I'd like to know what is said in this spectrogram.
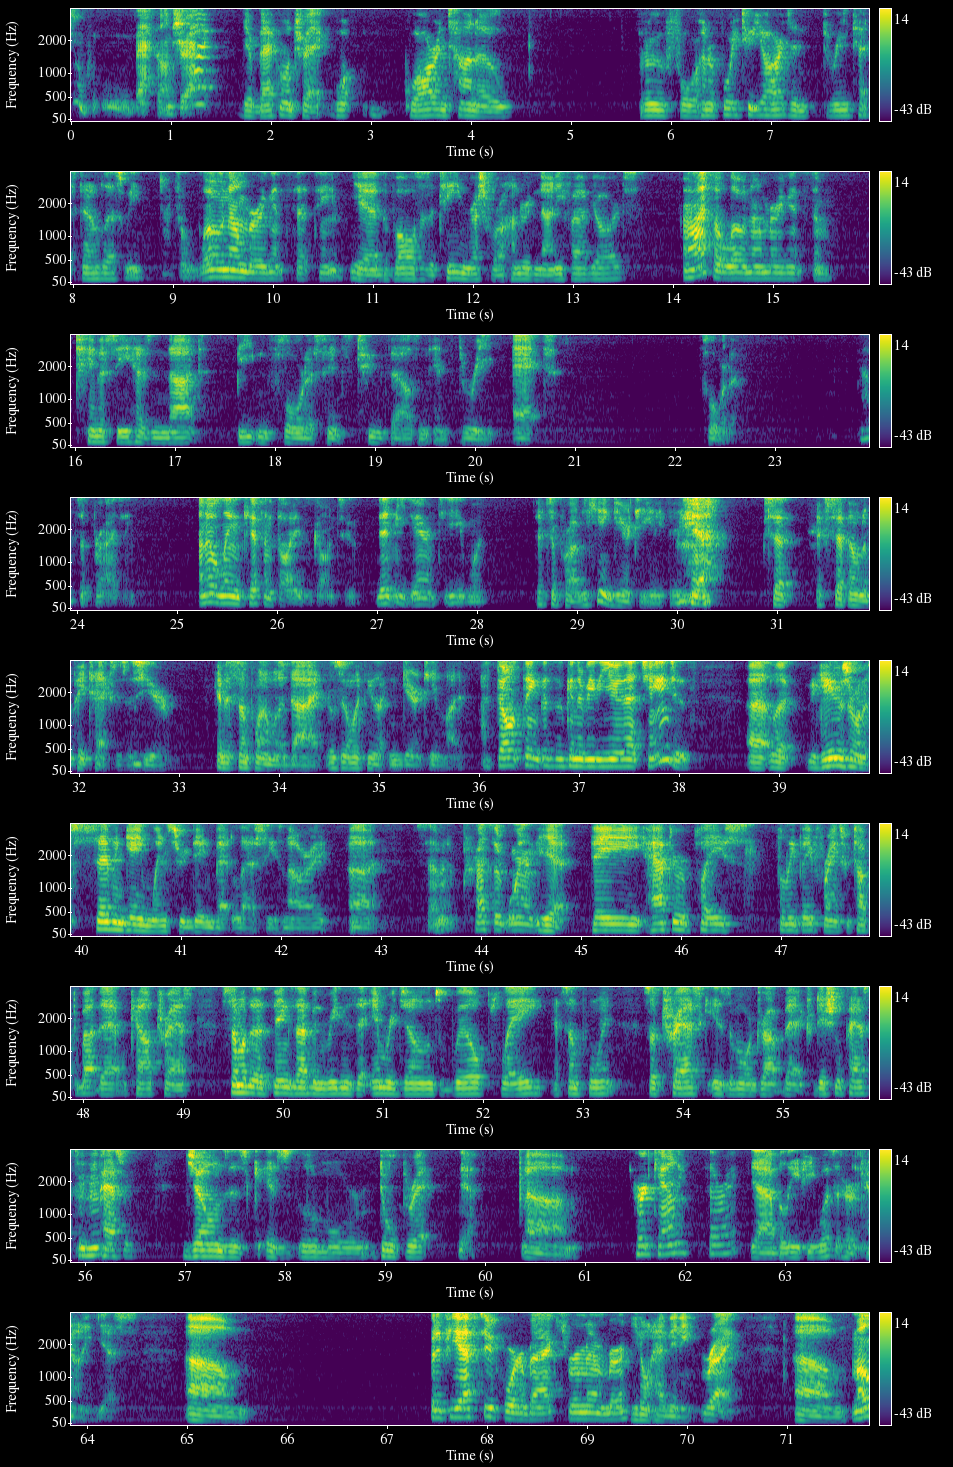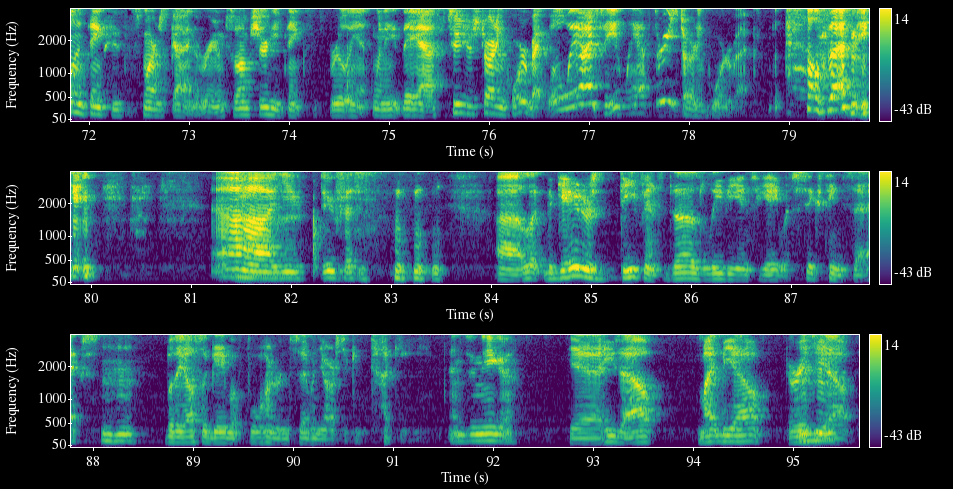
Ooh, back on track. They're back on track. Gu- Guarantano threw for 142 yards and three touchdowns last week. That's a low number against that team. Yeah, the Vols as a team rushed for 195 yards. Oh, that's a low number against them. Tennessee has not beaten Florida since 2003 at Florida. That's surprising. I know Lane Kiffin thought he was going to. Didn't he guarantee he would? That's a problem. You can't guarantee anything Yeah. except except I'm going to pay taxes this year, and at some point I'm going to die. Those are the only things I can guarantee in life. I don't think this is going to be the year that changes. Uh, look, the Gators are on a seven-game win streak dating back to last season. All right. Uh, Seven impressive wins. Yeah, they have to replace Felipe Franks. We talked about that with Kyle Trask. Some of the things I've been reading is that Emory Jones will play at some point. So Trask is a more drop back traditional passer. Mhm. Passer. Jones is is a little more dual threat. Yeah. Um, Heard County, is that right? yeah, I believe he was at Heard Yeah. County. Yes. Um, But if you have two quarterbacks, remember. you don't have any. Right. Um, Mullen thinks he's the smartest guy in the room, so I'm sure he thinks it's brilliant when he, they ask, "Who's your starting quarterback?" Well, the way I see it, we have three starting quarterbacks. What the hell's that mean? Ah, you doofus. uh, look, the Gators' defense does lead the NCAA with 16 sacks, hmm but they also gave up 407 yards to Kentucky. And Zuniga, Yeah, he's out. Might be out, or is he Mhm. out?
